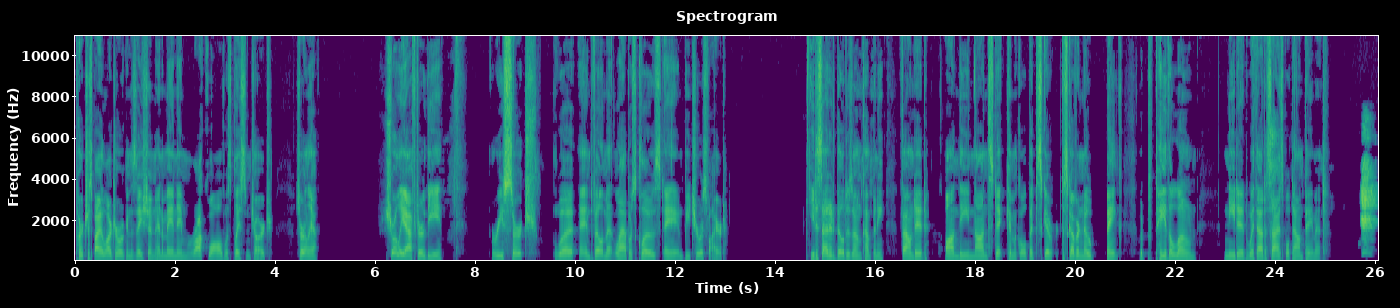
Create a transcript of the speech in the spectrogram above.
purchased by a larger organization, and a man named Rockwell was placed in charge. Shortly, shortly after, the research and development lab was closed, and Beecher was fired. He decided to build his own company, founded on the non-stick chemical, but discover- discovered no bank would pay the loan needed without a sizable down payment.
